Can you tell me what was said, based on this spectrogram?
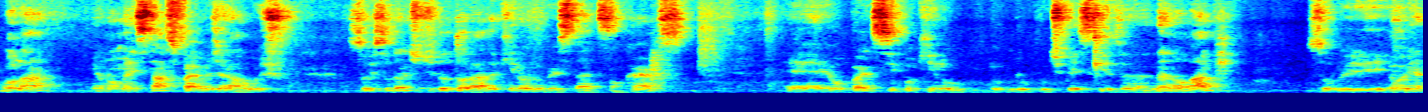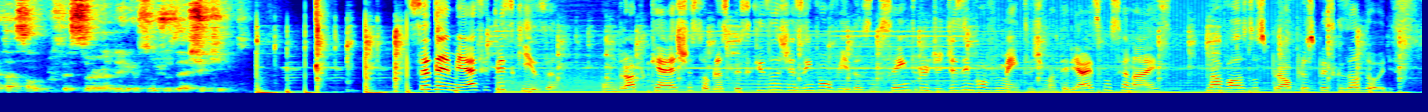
Olá, meu nome é Estácio Paiva de Araújo, sou estudante de doutorado aqui na Universidade de São Carlos. É, eu participo aqui no, no, grupo de pesquisa Nanolab sobre a orientação do professor Adenilson José Chiquito. CDMF Pesquisa, um dropcast sobre as pesquisas desenvolvidas no Centro de Desenvolvimento de Materiais Funcionais na voz dos próprios pesquisadores.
